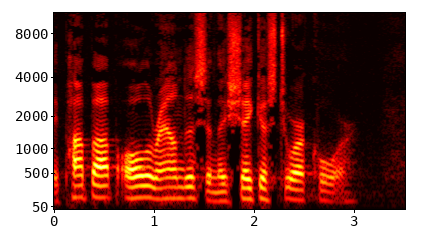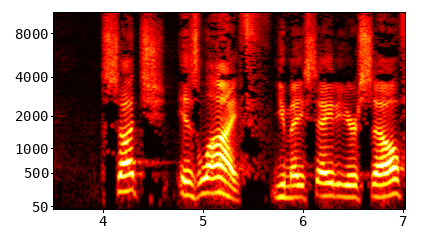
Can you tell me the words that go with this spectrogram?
They pop up all around us and they shake us to our core. Such is life, you may say to yourself,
